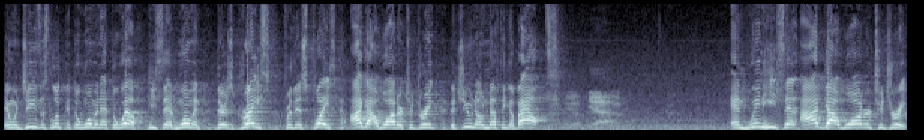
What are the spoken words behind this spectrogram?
And when Jesus looked at the woman at the well, he said, Woman, there's grace for this place. I got water to drink that you know nothing about. And when he said, I've got water to drink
